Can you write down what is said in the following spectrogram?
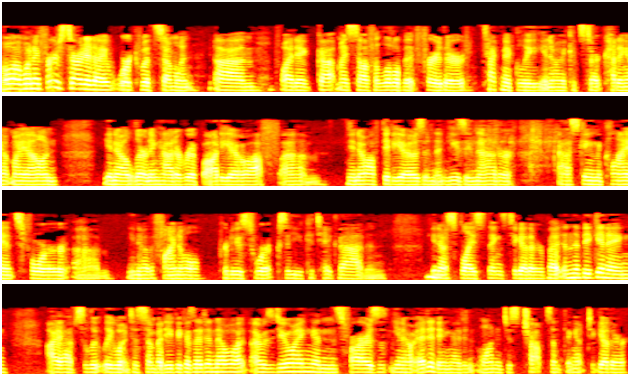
Well, when I first started, I worked with someone. Um, when I got myself a little bit further technically, you know, I could start cutting up my own, you know, learning how to rip audio off, um, you know, off videos and then using that or asking the clients for, um, you know, the final produced work so you could take that and, you know, splice things together. But in the beginning, I absolutely went to somebody because I didn't know what I was doing. And as far as, you know, editing, I didn't want to just chop something up together.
